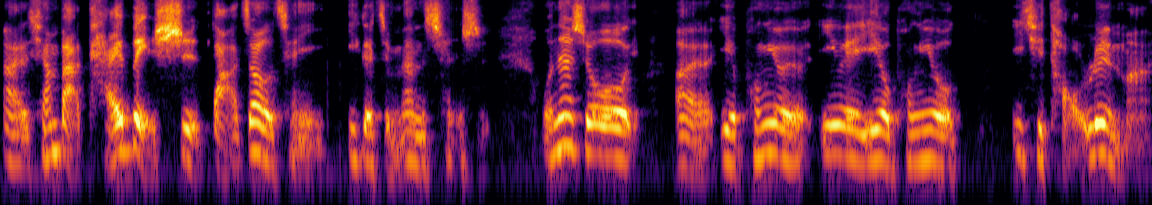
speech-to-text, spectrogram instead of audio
啊想把台北市打造成一个怎么样的城市。我那时候呃也朋友，因为也有朋友一起讨论嘛，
